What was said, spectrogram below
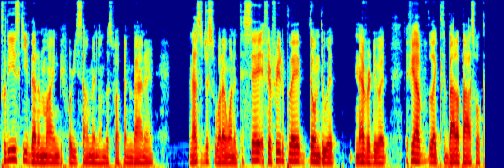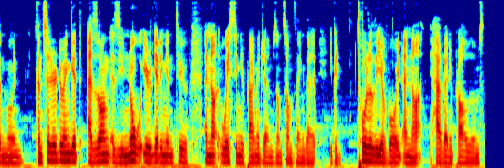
Please keep that in mind before you summon on this weapon banner. And that's just what I wanted to say. If you're free to play, don't do it. Never do it. If you have like the Battle Pass, Welkin Moon, consider doing it as long as you know what you're getting into and not wasting your primogems on something that you could totally avoid and not have any problems.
